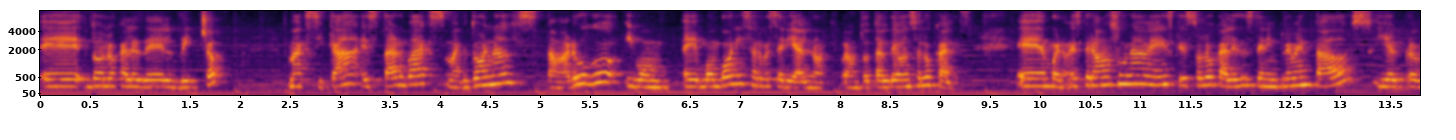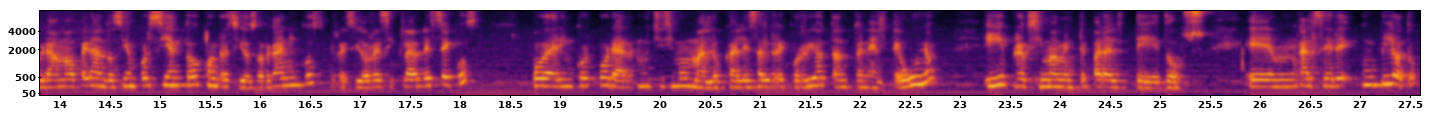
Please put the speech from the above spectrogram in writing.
eh, dos locales del Brick Shop, Maxica, Starbucks, McDonald's, Tamarugo y eh, Bombón y Cervecería del Norte, para un total de 11 locales. Bueno, esperamos una vez que estos locales estén implementados y el programa operando 100% con residuos orgánicos y residuos reciclables secos, poder incorporar muchísimo más locales al recorrido, tanto en el T1 y próximamente para el T2. Em, al ser un piloto,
